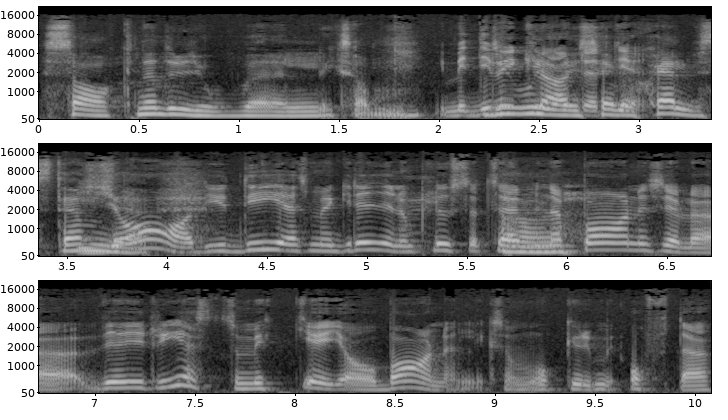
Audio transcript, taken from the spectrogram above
saknade du Joel? Eller liksom, men det är du klart och jag är självständiga. Ja, det är ju det som är grejen. Och plus att så här, uh. mina barn är så jävla... Vi har ju rest så mycket, jag och barnen. Liksom, och ofta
